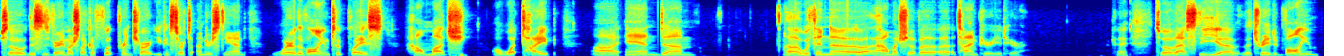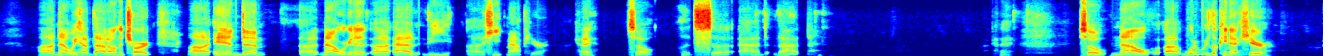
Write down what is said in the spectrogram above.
So this is very much like a footprint chart. You can start to understand where the volume took place, how much, uh, what type, uh, and um, uh, within uh, uh, how much of a, a, time period here. Okay, so that's the, uh, the traded volume. now we have that on the chart. and um, now we're going to add the heat map here. Okay, so let's add that. Okay. So now, uh, what are we looking at here?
